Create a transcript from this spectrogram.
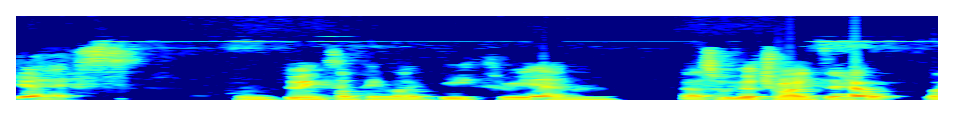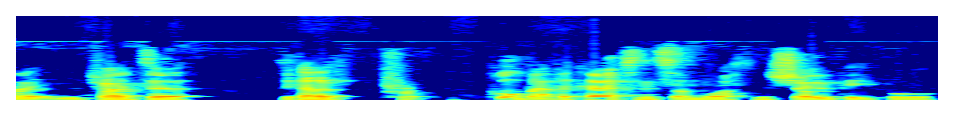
guess from doing something like d3m that's what you're trying to help like you're trying to to kind of pr- pull back the curtain somewhat and show people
